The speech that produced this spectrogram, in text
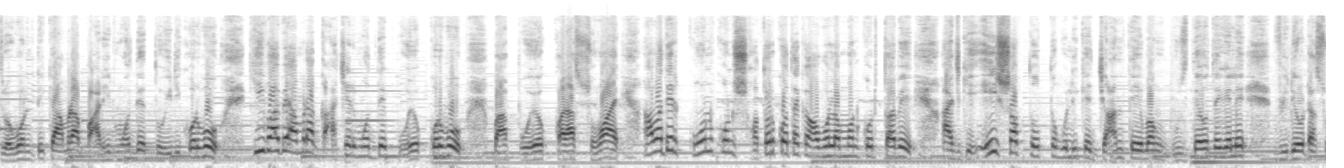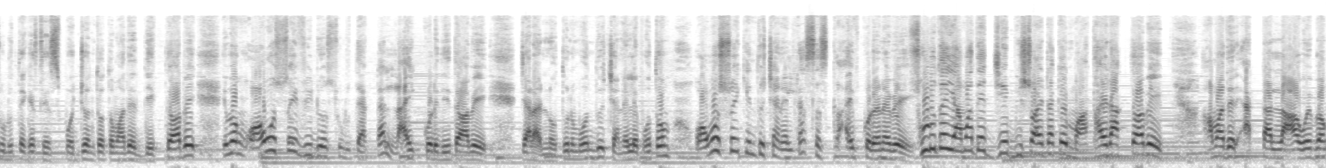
দ্রবণটিকে আমরা বাড়ির মধ্যে তৈরি করব? কীভাবে আমরা গাছের মধ্যে প্রয়োগ করব? বা প্রয়োগ করার সময় আমাদের কোন কোন সতর্কতাকে অবলম্বন করতে হবে? আজকে এই সব তথ্যগুলিকে জানতে এবং বুঝতে হতে গেলে ভিডিওটা শুরু থেকে শেষ পর্যন্ত তোমাদের দেখতে হবে এবং অবশ্যই ভিডিও শুরুতে একটা লাইক করে দিতে হবে। যারা নতুন বন্ধু, চ্যানেলে প্রথম, অবশ্যই কিন্তু চ্যানেলটা সাবস্ক্রাইব করে নেবে। শুরুতেই আমাদের যে বিষয়টাকে মাথায় রাখতে হবে। আমাদের একটা লাউ এবং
